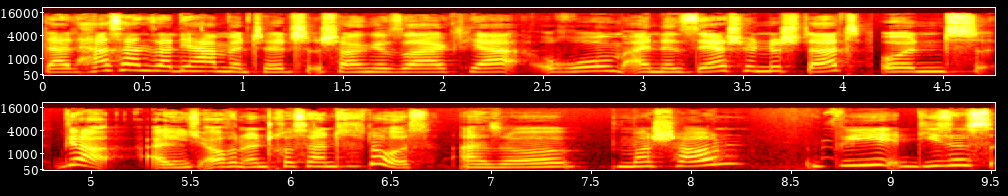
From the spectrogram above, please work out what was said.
Da hat Hasan Salihamidzic schon gesagt, ja, Rom eine sehr schöne Stadt und ja, eigentlich auch ein interessantes Los. Also mal schauen, wie dieses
